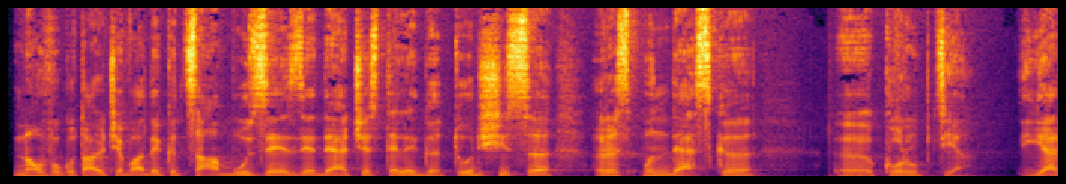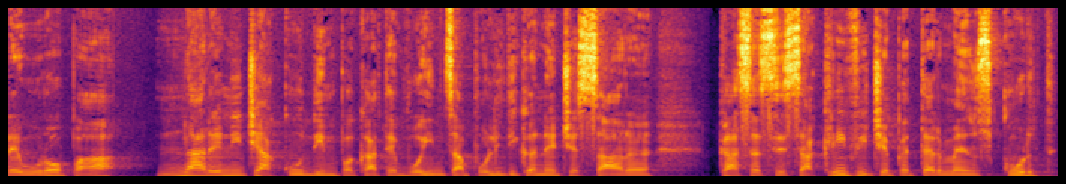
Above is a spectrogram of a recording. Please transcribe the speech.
n-au făcut altceva decât să abuzeze de aceste legături și să răspândească uh, corupția. Iar Europa n-are nici acum, din păcate, voința politică necesară ca să se sacrifice pe termen scurt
